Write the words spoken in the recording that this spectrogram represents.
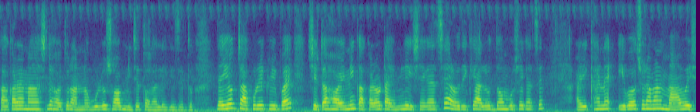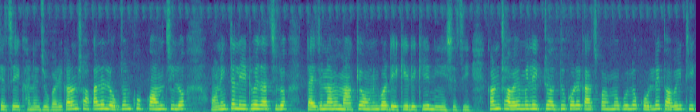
কাকারা না আসলে হয়তো রান্নাগুলো সব নিচে তলা লেগে যেত। যাই হোক, ঠাকুরের কৃপায় সেটা হয়নি। কাকারাও টাইমলি এসে গেছে আর ওদিকে আলুর দম বসে গেছে। আর এখানে এবছর আমার মাও এসেছে এখানে জোগাড়ে। কারণ সকালে লোকজন খুব কম ছিল, অনেকটা লেট হয়ে যাচ্ছিল, তাই জন্য আমি মাকে অনেকবার ডেকে ডেকে নিয়ে এসেছি। কারণ সবাই মিলে একটু আধটু করে কাজকর্মগুলো করলে তবেই ঠিক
